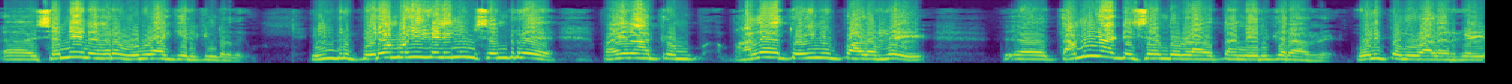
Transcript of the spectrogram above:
அஹ், சென்னை நகரம் உருவாக்கி இருக்கின்றது. இன்று பிற மொழிகளிலும் சென்று பயனாற்றும் பல தொழில்நுட்பாளர்கள் தமிழ்நாட்டை சேர்ந்தவர்களாகத்தான் இருக்கிறார்கள். ஒளிப்பதிவாளர்கள்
